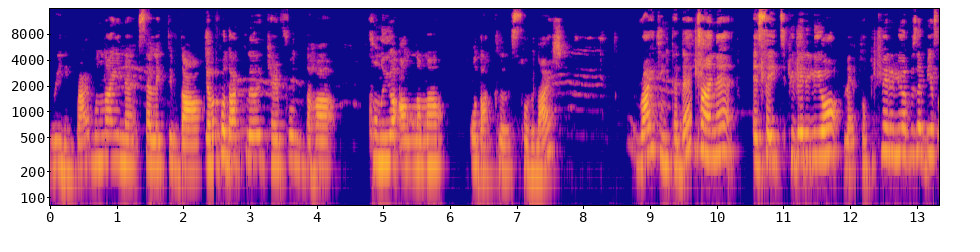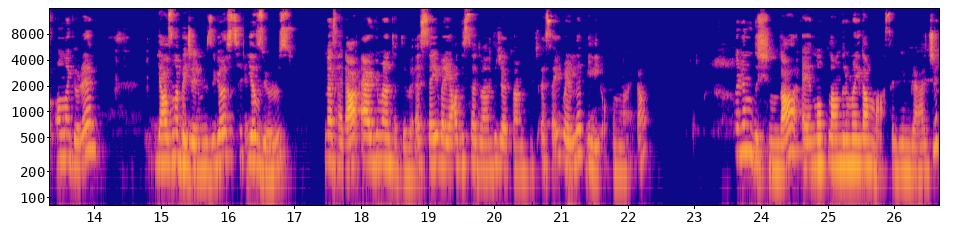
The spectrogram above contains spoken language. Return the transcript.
reading var. Bunlar yine selective daha cevap odaklı, careful daha konuyu anlama odaklı sorular. Writing'de de bir tane essay tipi veriliyor ve topik veriliyor bize. Biz ona göre yazma becerimizi göster yazıyoruz. Mesela argumentative essay veya disadvantage advantage essay verilebiliyor bunlardan. Bunların dışında e, notlandırmaydan bahsedeyim birazcık.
